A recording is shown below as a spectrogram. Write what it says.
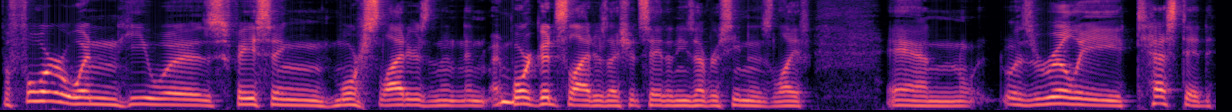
before when he was facing more sliders than, and, and more good sliders, I should say, than he's ever seen in his life, and was really tested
